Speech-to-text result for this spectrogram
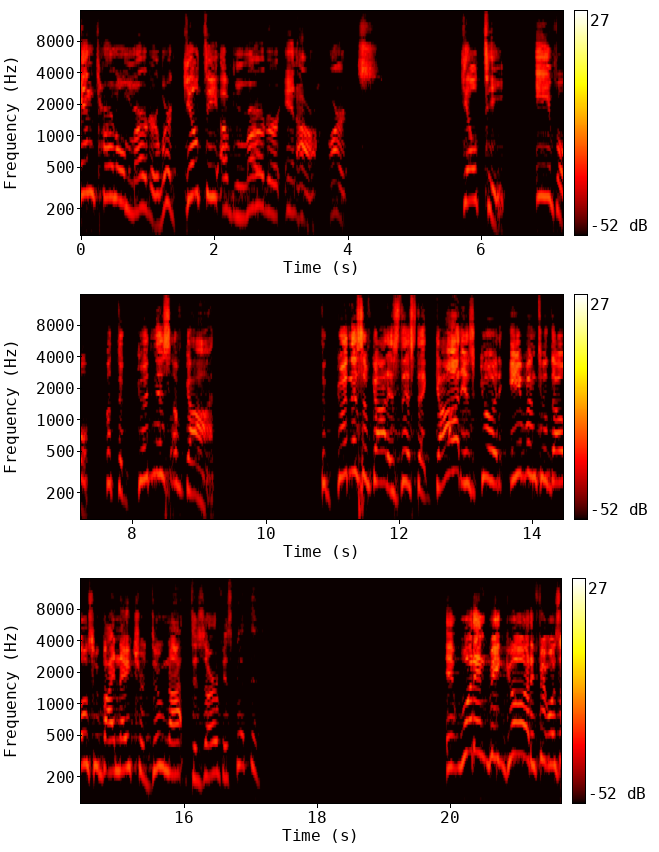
internal murder. We're guilty of murder in our hearts. Guilty, evil. But the goodness of God, the goodness of God is this that God is good even to those who by nature do not deserve his goodness. Wouldn't be good if it was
